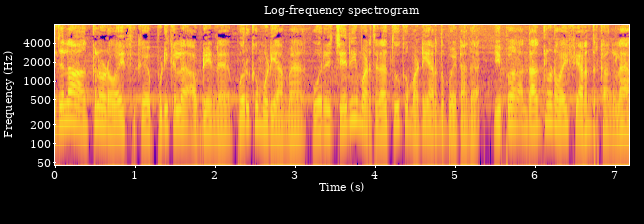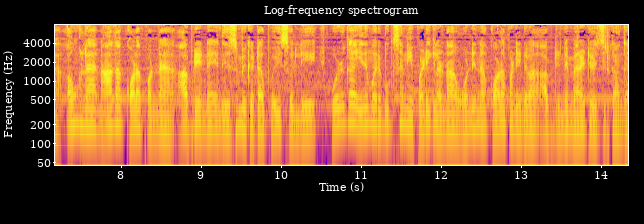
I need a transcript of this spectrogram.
இதெல்லாம் அங்கிளோட ஒய்ஃபுக்கு பிடிக்கல அப்படின்னு பொறுக்க முடியாம ஒரு செரி மரத்துல தூக்க மாட்டி இறந்து போயிட்டாங்க. இப்போ அந்த அங்கிளோட ஒய்ஃப் இறந்துருக்காங்களே அவங்கள நான் தான் கொலை பண்ணேன் அப்படின்னு இந்த இசுமி கிட்ட போய் சொல்லி ஒழுங்கா இது மாதிரி புக்ஸ் நீ படிக்கலன்னா ஒன்னு நான் கொலை பண்ணிடுவேன் அப்படின்னு மிரட்டி வச்சிருக்காங்க.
